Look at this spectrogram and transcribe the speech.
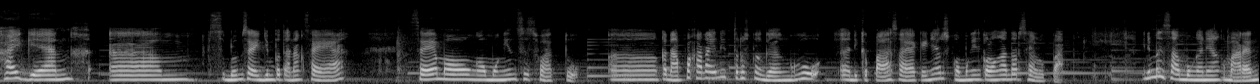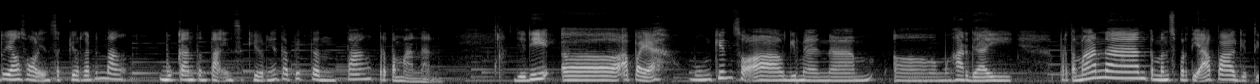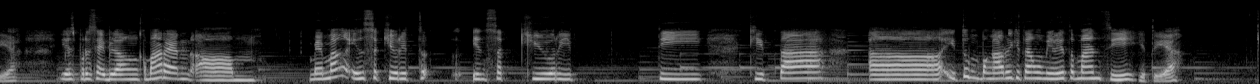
Hai Gen, um, sebelum saya jemput anak saya, saya mau ngomongin sesuatu. Uh, kenapa? Karena ini terus ngeganggu uh, di kepala saya. Kayaknya harus ngomongin kalau nggak ntar saya lupa. Ini masih sambungan yang kemarin tuh yang soal insecure, tapi tentang bukan tentang insecure-nya, tapi tentang pertemanan. Jadi uh, apa ya? Mungkin soal gimana uh, menghargai pertemanan, teman seperti apa gitu ya. Ya seperti saya bilang kemarin, um, memang insecurity insecurity kita uh, itu mempengaruhi kita memilih teman sih gitu ya.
